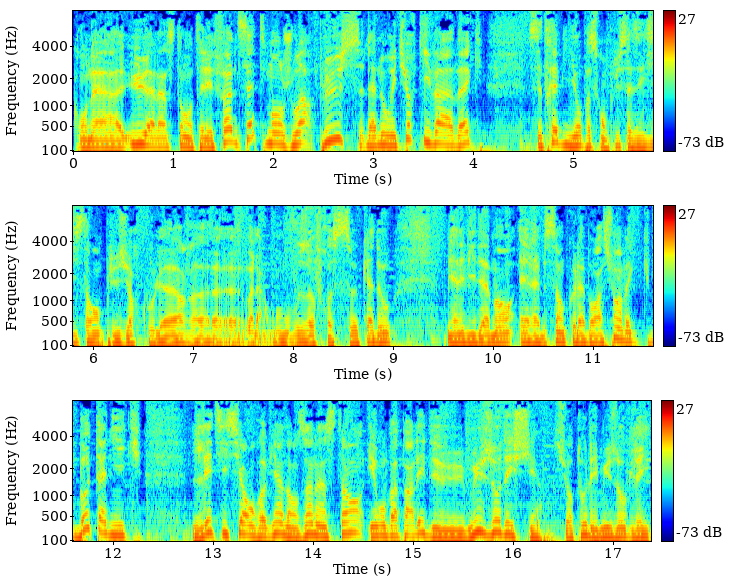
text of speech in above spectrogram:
qu'on a eu à l'instant au téléphone, cette mangeoire plus la nourriture qui va avec. C'est très mignon parce qu'en plus elles existent en plusieurs couleurs. Euh, voilà, on vous offre ce cadeau, bien évidemment, RMC en collaboration avec Botanique. Laetitia, on revient dans un instant et on va parler du museau des chiens, surtout les museaux gris.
